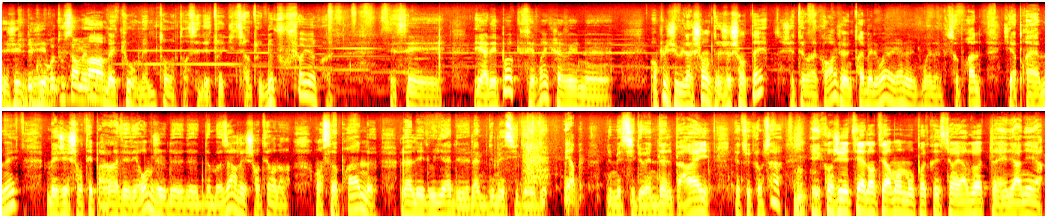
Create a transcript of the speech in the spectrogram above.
j'ai. Tu découvres tout ça en même Ah, temps. mais tout en même temps. C'est des trucs, c'est un truc de fou furieux quoi. Et, c'est- et à l'époque, c'est vrai que j'avais une. En plus, j'ai eu la chance, de... je chantais, j'étais dans un choral, j'avais une très belle voix, d'ailleurs, une voix de soprane qui après a mué, mais j'ai chanté par la Verum de, de, de Mozart, j'ai chanté en, en soprane, l'Alléluia du, du Messie de, de- merde, du Messie de Handel, pareil, des trucs comme ça. Et quand j'ai été à l'enterrement de mon pote Christian Ergot l'année dernière,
